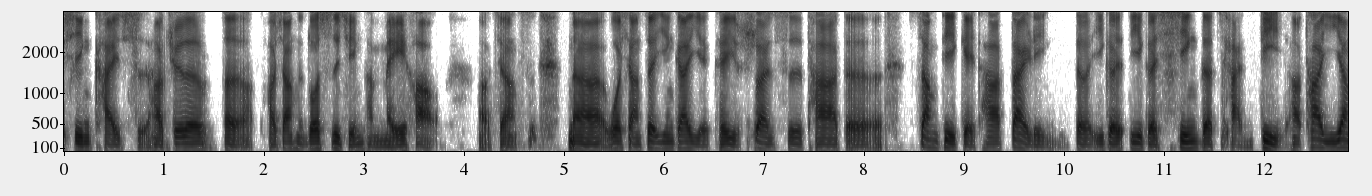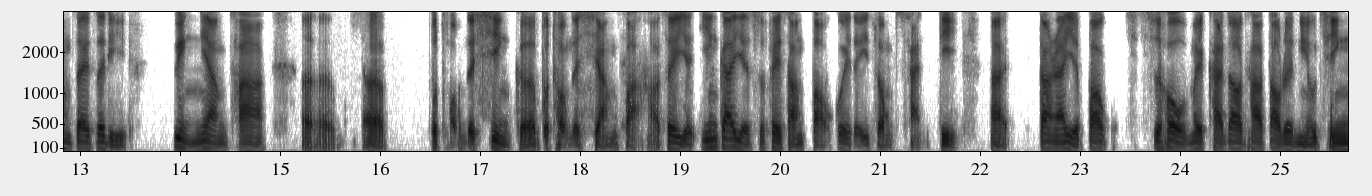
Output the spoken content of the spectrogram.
新开始，哈，觉得呃，好像很多事情很美好啊，这样子。那我想，这应该也可以算是他的上帝给他带领的一个一个新的产地啊，他一样在这里酝酿他，呃呃。不同的性格，不同的想法，哈，这也应该也是非常宝贵的一种产地啊。当然，也包之后我们会看到他到了牛津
